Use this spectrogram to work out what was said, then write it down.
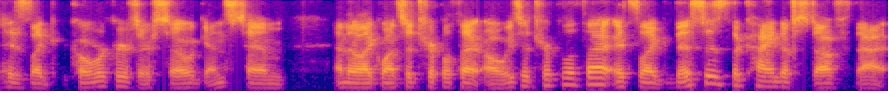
his like coworkers are so against him, and they're like, "Once a triple threat, always a triple threat." It's like this is the kind of stuff that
